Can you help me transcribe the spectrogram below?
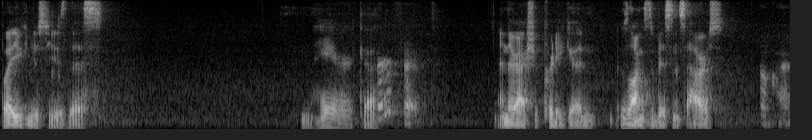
but you can just use this. Hey, Erica. Perfect and they're actually pretty good as long as the business hours. Okay.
